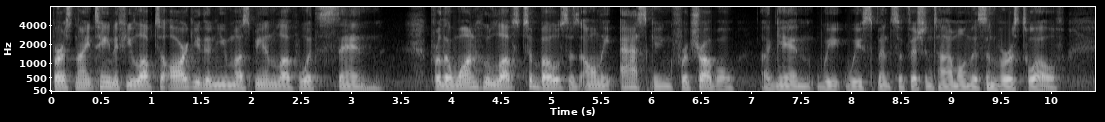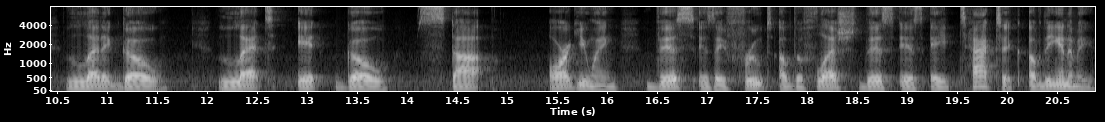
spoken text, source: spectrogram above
Verse 19 If you love to argue, then you must be in love with sin. For the one who loves to boast is only asking for trouble. Again, we, we spent sufficient time on this in verse 12. Let it go. Let it go. Stop arguing. This is a fruit of the flesh. This is a tactic of the enemy.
